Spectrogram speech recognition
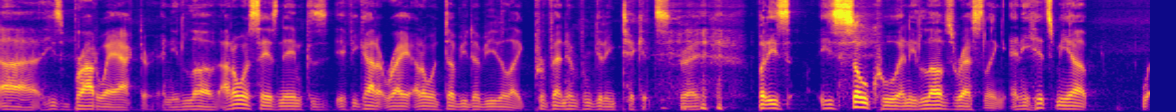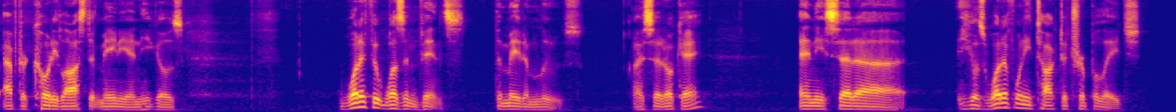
uh, he's a Broadway actor, and he loved. I don't want to say his name because if he got it right, I don't want WWE to like prevent him from getting tickets, right? but he's he's so cool, and he loves wrestling, and he hits me up after Cody lost at Mania, and he goes, "What if it wasn't Vince that made him lose?" I said, "Okay," and he said, uh, "He goes, what if when he talked to Triple H,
